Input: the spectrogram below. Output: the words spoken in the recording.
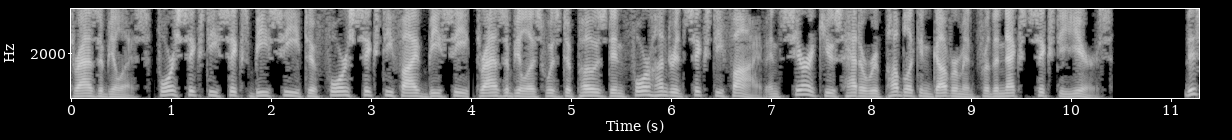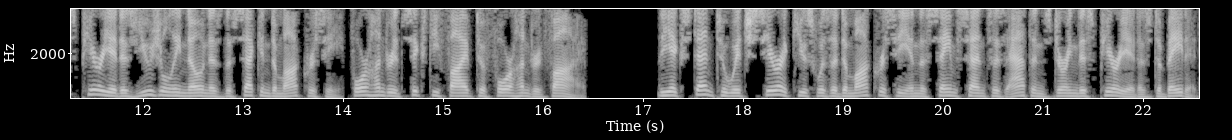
Thrasybulus 466 BC to 465 BC Thrasybulus was deposed in 465 and Syracuse had a republican government for the next 60 years. This period is usually known as the Second Democracy 465 to 405. The extent to which Syracuse was a democracy in the same sense as Athens during this period is debated.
